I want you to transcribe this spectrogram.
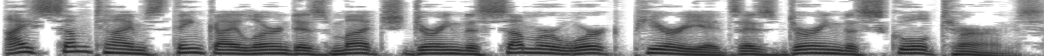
I sometimes think I learned as much during the summer work periods as during the school terms.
